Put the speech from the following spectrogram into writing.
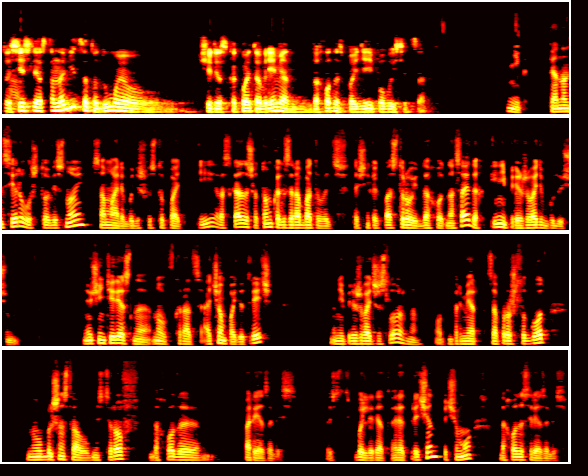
То есть, а. если остановиться, то думаю, через какое-то время доходность, по идее, повысится. Ник, ты анонсировал, что весной в Самаре будешь выступать и рассказываешь о том, как зарабатывать, точнее, как построить доход на сайтах и не переживать в будущем. Мне очень интересно, ну, вкратце, о чем пойдет речь. Ну, не переживать же сложно. Вот, например, за прошлый год, ну, у большинства мастеров доходы порезались. То есть были ряд, ряд причин, почему доходы срезались.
